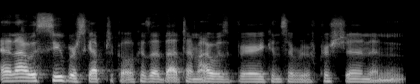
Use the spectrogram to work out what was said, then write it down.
and I was super skeptical because at that time I was very conservative Christian and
